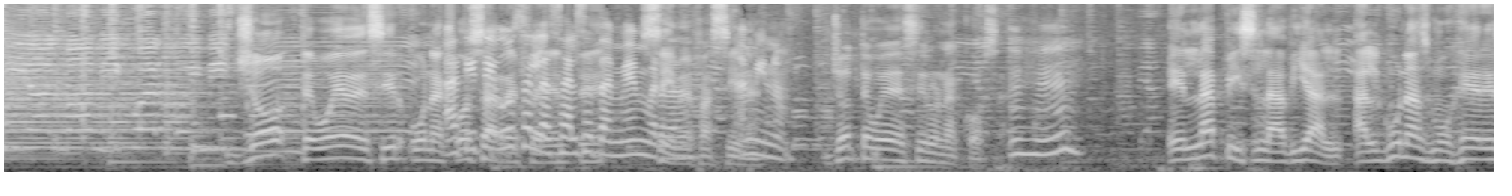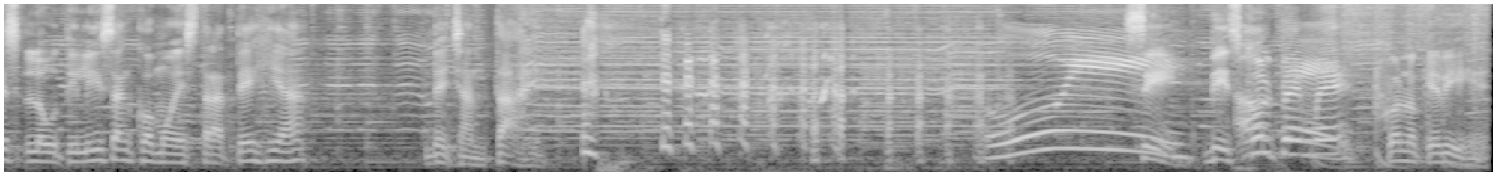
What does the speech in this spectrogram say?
mi alma, mi cuerpo y mi Yo te voy a decir una A ti cosa. te gusta la salsa también, ¿verdad? Sí, me fascina. A mí no. Yo te voy a decir una cosa. El lápiz labial, algunas mujeres lo utilizan como estrategia de chantaje. Uy. Sí, discúlpenme con lo que dije.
